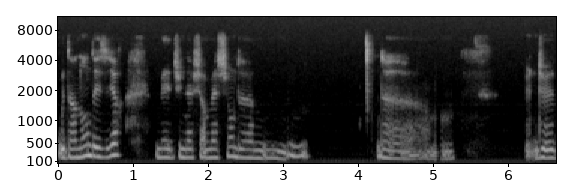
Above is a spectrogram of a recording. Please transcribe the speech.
ou d'un non désir mais d'une affirmation de de de-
